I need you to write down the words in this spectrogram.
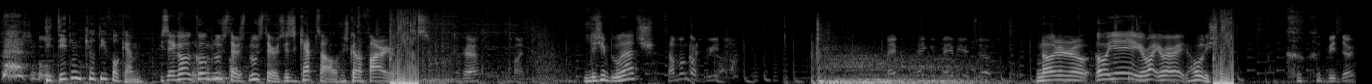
battle. He didn't kill default cam. He's like, oh, going blue stairs, blue stairs. He's a capsule. He's gonna fire you. Okay, fine. Did you blue hatch? Someone got breached. No, no, no. Oh yeah, yeah, you're right, you're right. Holy shit. Could, could be dirt.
